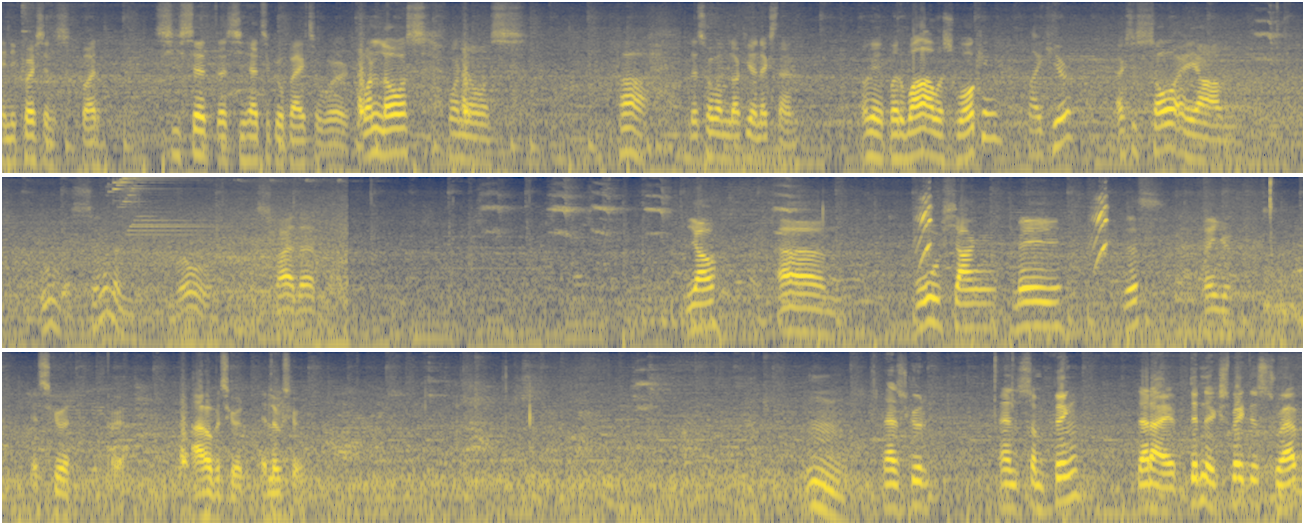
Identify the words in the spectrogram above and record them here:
any questions. But she said that she had to go back to work. One loss, one loss. Ah, let's hope I'm luckier next time. Okay, but while I was walking like here, I actually saw a um, Ooh, a cinnamon roll. Let's try that. Yao. Um, Wu Xiang Mei. This. Thank you. It's good. Okay. I hope it's good. It looks good. Mmm, that's good. And something that I didn't expect this to have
